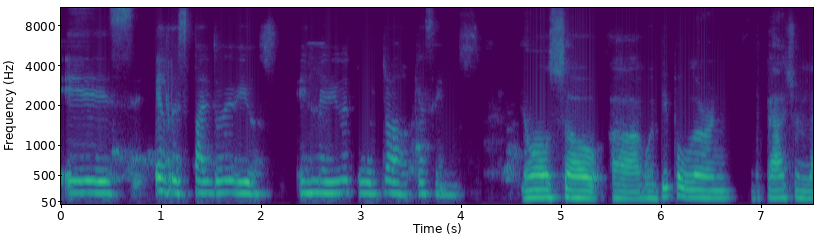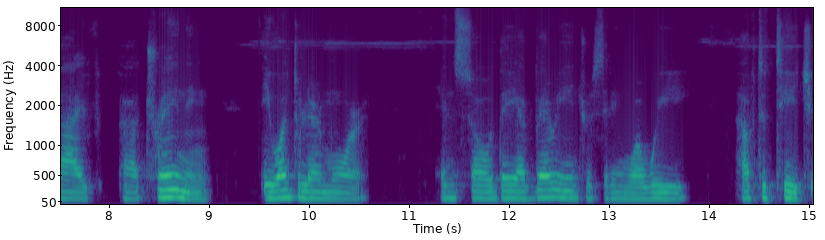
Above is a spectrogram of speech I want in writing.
es el respaldo de Dios en medio de todo el trabajo que hacemos. And also, uh, when people learn the Passion Life uh, training, they want to learn more. And so they are very interested in what we have to teach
